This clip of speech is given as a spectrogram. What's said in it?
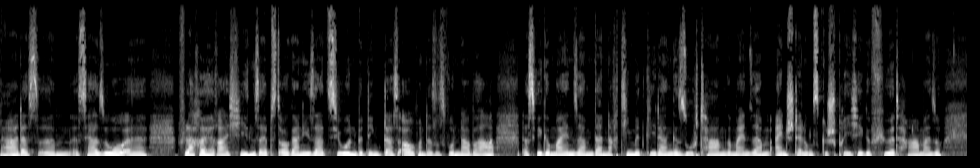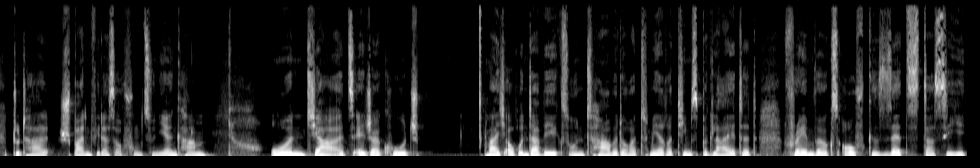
ja, das ähm, ist ja so, äh, flache Hierarchien, Selbstorganisation bedingt das auch und das ist wunderbar, dass wir gemeinsam dann nach Teammitgliedern gesucht haben, gemeinsam Einstellungsgespräche geführt haben, also total spannend, wie das auch funktionieren kann. Und ja, als Agile Coach war ich auch unterwegs und habe dort mehrere Teams begleitet, Frameworks aufgesetzt, dass sie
